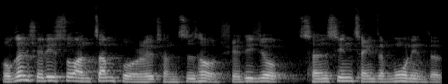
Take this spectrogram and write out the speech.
我跟学弟说完占卜流程之后，学弟就诚心诚意的默念着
